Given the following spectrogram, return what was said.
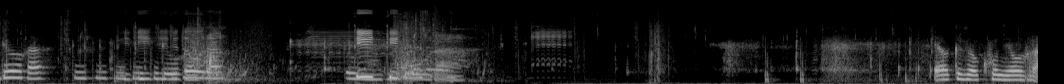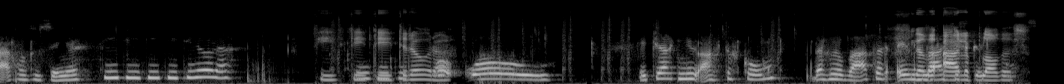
Dora. Dora. Elke is ook gewoon heel raar om te zingen. Ti ti ti ti Dora. Oh, wow. Weet je waar ik nu achter kom? Dat je water in Dat de aarde is.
